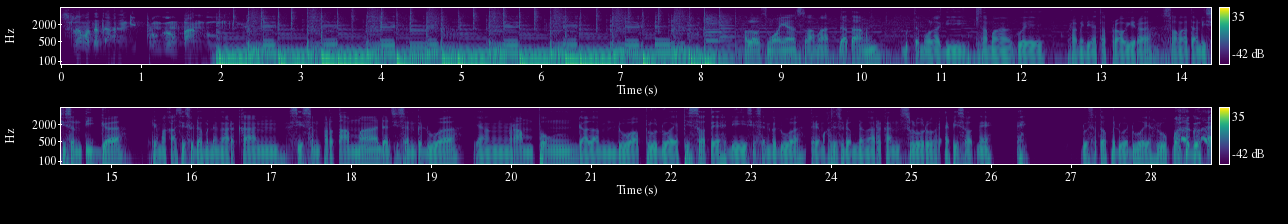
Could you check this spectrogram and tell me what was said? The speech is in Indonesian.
Selamat datang di punggung panggung. Halo semuanya, selamat datang bertemu lagi sama gue Pramedinata Prawira. Selamat datang di season 3. Terima kasih sudah mendengarkan season pertama dan season kedua yang rampung dalam 22 episode ya di season kedua. Terima kasih sudah mendengarkan seluruh episodenya. Eh, 21 apa 22 ya? Lupa gue.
